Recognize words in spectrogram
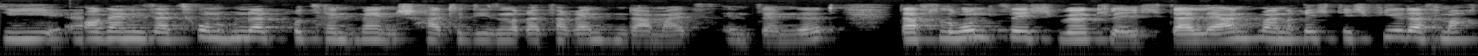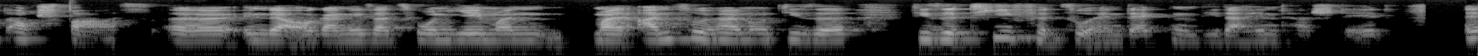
die Organisation 100% Mensch hatte diesen Referenten damals entsendet. Das lohnt sich wirklich. Da lernt man richtig viel. Das macht auch Spaß, äh, in der Organisation jemanden mal anzuhören und diese, diese Tiefe zu entdecken, die dahinter steht. Äh,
